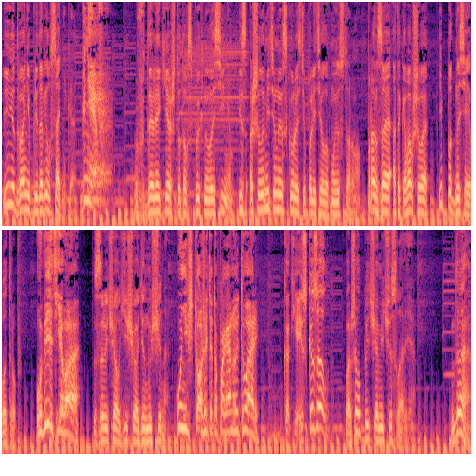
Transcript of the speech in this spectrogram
и едва не придавил всадника. «Гнев!» Вдалеке что-то вспыхнуло синим и с ошеломительной скоростью полетело в мою сторону, пронзая атаковавшего и поднося его труп. «Убить его!» — зарычал еще один мужчина. «Уничтожить эту поганую тварь!» «Как я и сказал!» — пожал плечами тщеславие. Да,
